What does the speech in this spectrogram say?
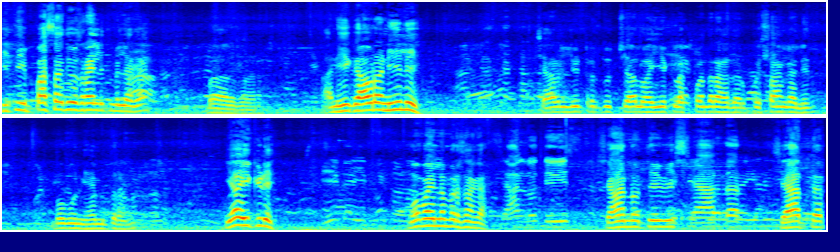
किती? पाच सहा दिवस राहिलेत म्हणल्या का? बर बर. आणि ही गावरान येली चार लिटर दूध चालू आहे. एक लाख पंधरा हजार रुपये सांगाले बघून घ्या मित्रांनो. या इकडे. मोबाईल नंबर सांगा. शहाण्णव तेवीस. शहाण्णव तेवीस. शहात्तर.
